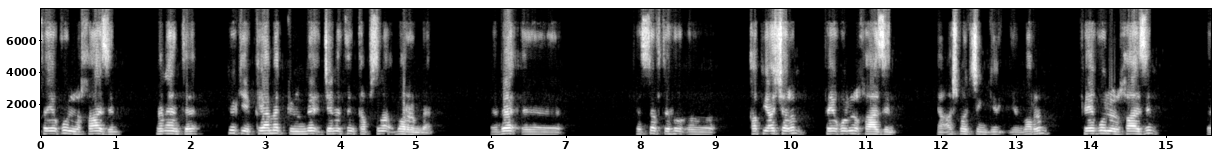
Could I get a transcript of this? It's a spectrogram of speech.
feyekul hazin men ente diyor ki kıyamet gününde cennetin kapısına varırım ben. Ve e, e, kapıyı açarım feyekulul hazin yani açmak için varım. Feyekulul hazin e,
